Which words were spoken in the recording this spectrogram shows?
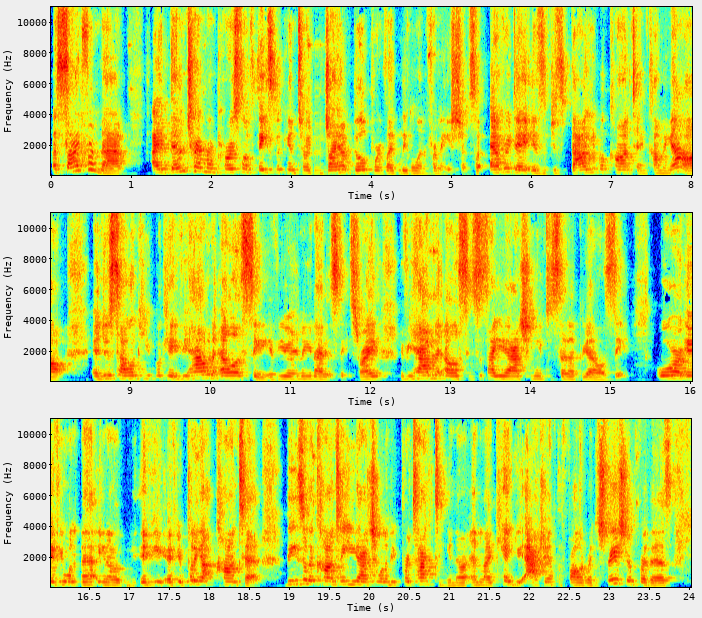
Aside from that, I then turned my personal Facebook into a giant billboard like legal information. So every day is just valuable content coming out and just telling people, okay, if you have an LLC, if you're in the United States, right? If you have an LLC, this is how you actually need to set up your LLC. Or if you want to, you know, if you if you're putting out content, these are the content you actually want to be protecting, you know, and like, hey, you actually have to follow registration for this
